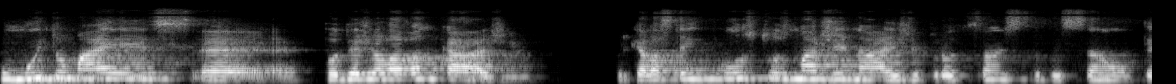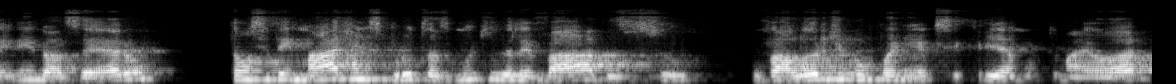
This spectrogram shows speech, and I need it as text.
com muito mais é, poder de alavancagem, porque elas têm custos marginais de produção e distribuição tendendo a zero, então você tem margens brutas muito elevadas, isso, o valor de companhia que se cria é muito maior.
